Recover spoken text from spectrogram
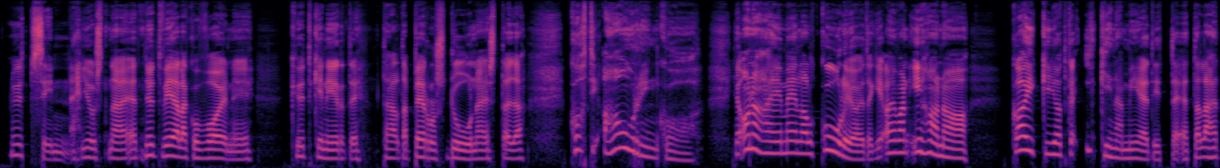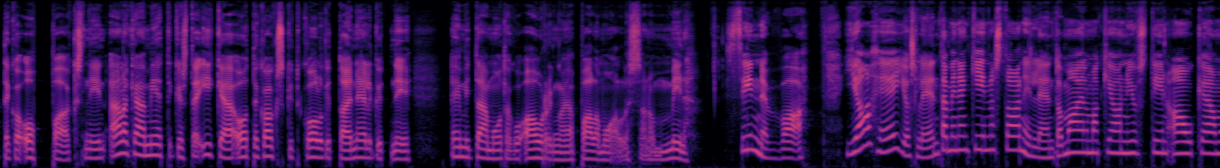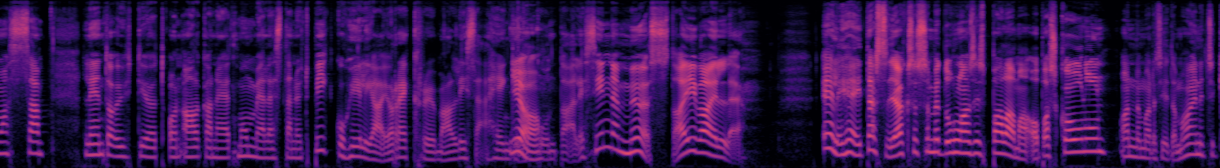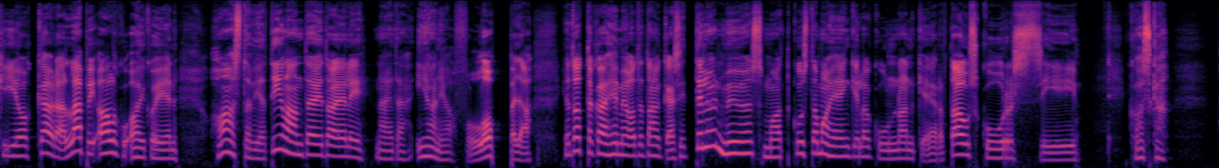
nyt sinne. Just näin, että nyt vielä kun voi, niin kytkin irti täältä perusduuneista ja kohti aurinkoa. Ja onhan ei meillä ollut kuulijoitakin, aivan ihanaa. Kaikki, jotka ikinä mietitte, että lähettekö oppaaksi, niin älkää miettikö sitä ikää, ootte 20, 30 tai 40, niin ei mitään muuta kuin auringon ja palmualle, sanon minä. Sinne vaan. Ja hei, jos lentäminen kiinnostaa, niin lentomaailmakin on justiin aukeamassa. Lentoyhtiöt on alkaneet mun mielestä nyt pikkuhiljaa jo rekryymään lisää henkilökuntaa, eli sinne myös taivaille. Eli hei, tässä jaksossa me tullaan siis palaamaan opaskouluun. Anne-Mari siitä mainitsikin jo. Käydään läpi alkuaikojen haastavia tilanteita, eli näitä ihania floppeja. Ja totta kai he me otetaan käsittelyyn myös matkustamohenkilökunnan kertauskurssi. Koska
